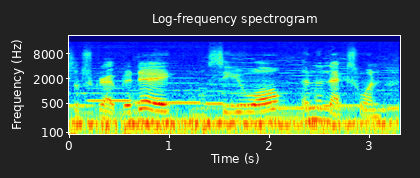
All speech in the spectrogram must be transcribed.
subscribe today. We'll see you all in the next one.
